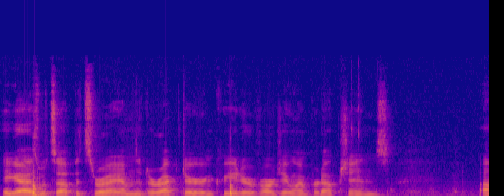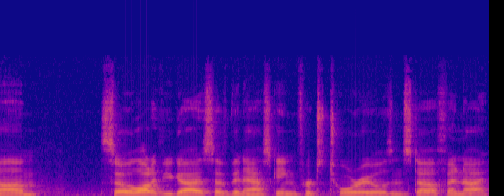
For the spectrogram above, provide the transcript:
Hey guys, what's up? It's Ray. I'm the director and creator of RJYM Productions. Um, so a lot of you guys have been asking for tutorials and stuff, and I,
